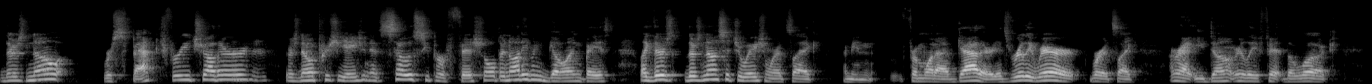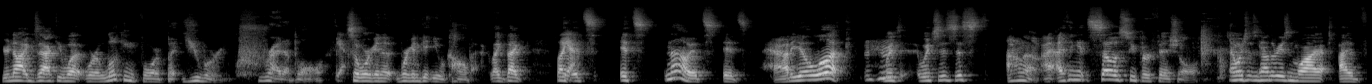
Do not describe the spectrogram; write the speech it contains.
there's no respect for each other. Mhm. There's no appreciation. It's so superficial. They're not even going based like there's there's no situation where it's like I mean from what I've gathered, it's really rare where it's like all right, you don't really fit the look. You're not exactly what we're looking for, but you were incredible. Yeah. So we're gonna we're gonna get you a callback. Like like like Yeah. it's it's no it's it's how do you look Mhm. which which is just I don't know. I, I think it's so superficial, and which is another reason why I've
